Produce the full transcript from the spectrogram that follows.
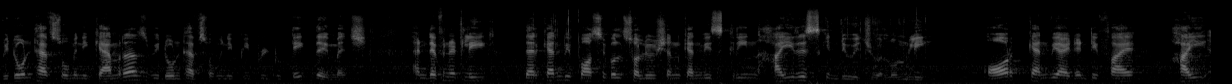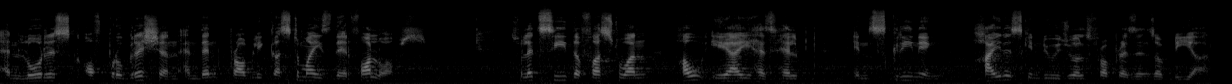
We don't have so many cameras, we don't have so many people take the image. And definitely there can be possible solution. Can we screen high risk individual only? Or can we identify high and low risk of progression and then probably customize their follow-ups? So let's see the first one, how AI has helped in screening high-risk individuals for presence of DR.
